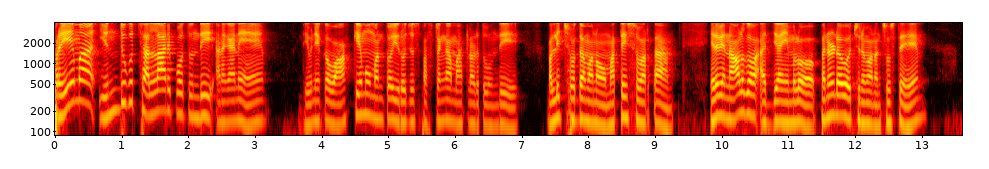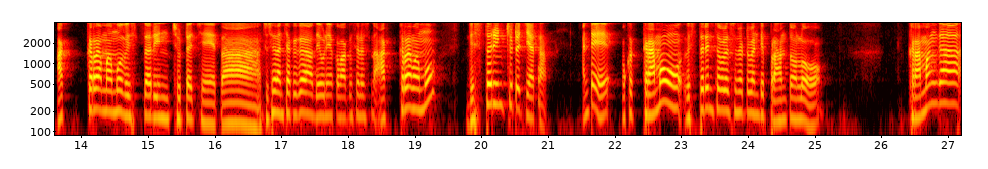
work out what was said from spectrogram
ప్రేమ ఎందుకు చల్లారిపోతుంది అనగానే దేవుని యొక్క వాక్యము మనతో ఈరోజు స్పష్టంగా మాట్లాడుతూ ఉంది. మళ్ళీ చూద్దాం మనం మత్తయి ఇరవై నాలుగవ అధ్యాయంలో పన్నెండవ వచ్చిన మనం చూస్తే అక్రమము విస్తరించుట చేత. చూసారా చక్కగా దేవుని యొక్క వాక్యం సెలవిస్తుంది. అక్రమము విస్తరించుట చేత. అంటే ఒక క్రమం విస్తరించవలసినటువంటి ప్రాంతంలో క్రమంగా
